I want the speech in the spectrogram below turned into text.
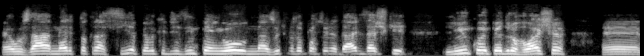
é, usar a meritocracia pelo que desempenhou nas últimas oportunidades, acho que Lincoln e Pedro Rocha é,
